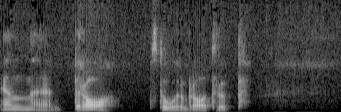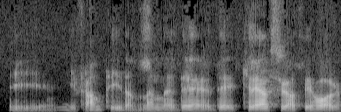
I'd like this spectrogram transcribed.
en eh, bra, stor och bra trupp i, i framtiden. Men eh, det, det krävs ju att vi har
